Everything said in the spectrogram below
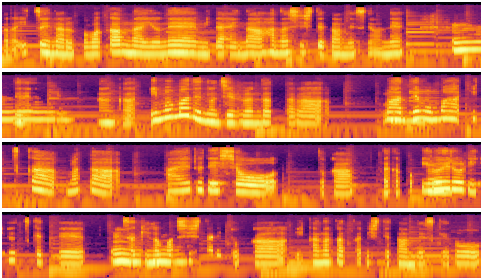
たらいつになるか分かんないよねみたいな話してたんですよね。でなんか今までの自分だったらまあでもまあいつかまた会えるでしょうとかなんかこういろいろ理由つけて先延ばししたりとか行かなかったりしてたんですけど、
